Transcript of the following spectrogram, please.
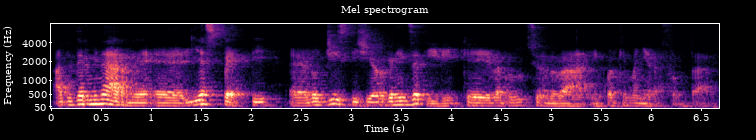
a determinarne eh, gli aspetti eh, logistici e organizzativi che la produzione dovrà in qualche maniera affrontare.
